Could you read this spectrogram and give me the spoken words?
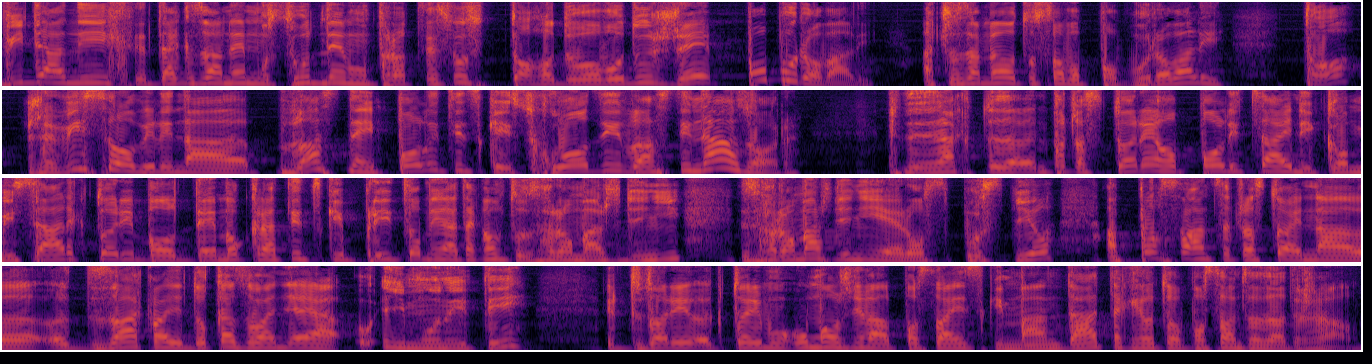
vydaných tzv. súdnemu procesu z toho dôvodu, že poburovali. A čo znamenalo to slovo poburovali? To, že vyslovili na vlastnej politickej schôdzi vlastný názor počas ktorého policajný komisár, ktorý bol demokraticky prítomný na takomto zhromaždení, zhromaždenie rozpustil a poslanca často aj na e, základe dokazovania imunity, ktorý, ktorý mu umožňoval poslanecký mandát, takéhoto poslanca zadržal.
